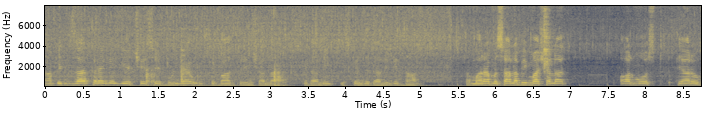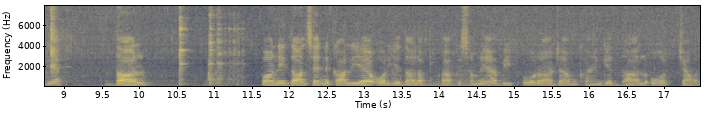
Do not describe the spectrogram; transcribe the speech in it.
آپ انتظار کریں گے یہ اچھے سے بھون جائے اس کے بعد پھر انشاءاللہ ڈالیں اس کے اندر ڈالیں گے دال ہمارا مسالہ بھی ماشاءاللہ آلموسٹ تیار ہو گیا ہے دال پانی دال سے نکال لیا ہے اور یہ دال آپ کے سامنے ہے ابھی، اور آج ہم کھائیں گے دال اور چاول۔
